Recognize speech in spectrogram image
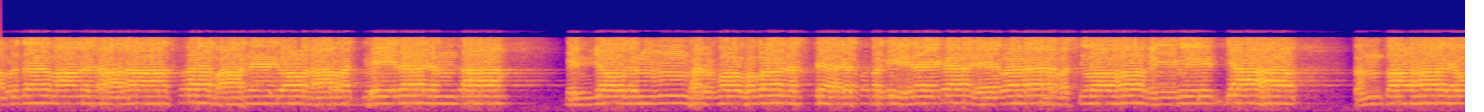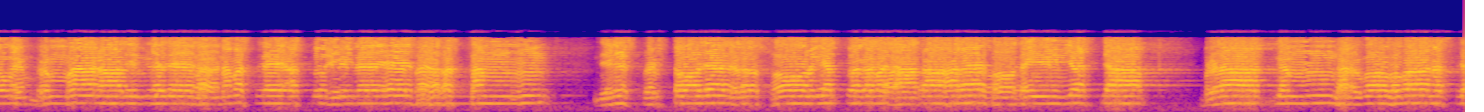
अमृतमानशालास्वमानेयो नामध्यैरयन्त दिव्यो गन्धर्वो भुवनस्य यस्पतिरेक एव नमस्योः तन्तायो मे ब्रह्मणादिव्यदेव नमस्ते अस्तु जीवेः सहस्थम् दिनिःस्पृष्टो जलसौर्यत्वगवजाताहरसोदैव्यश्च मृणाद्यम् धर्मो भुवनस्य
